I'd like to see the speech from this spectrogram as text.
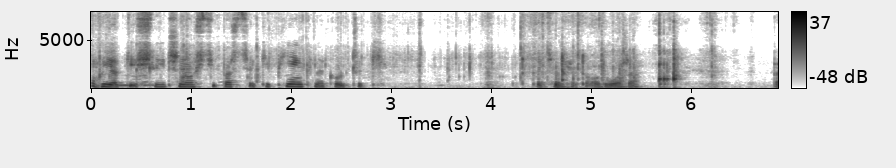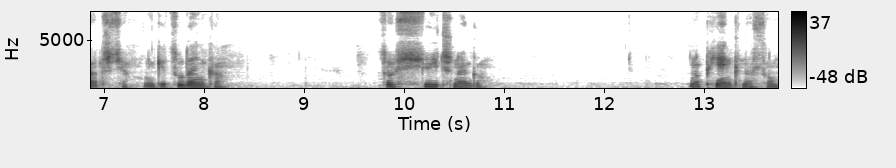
O, jakie śliczności. Patrzcie, jakie piękne kolczyki. Czekajcie, jak ja to odłożę. Patrzcie, jakie cudeńka. Coś ślicznego. No piękne są.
